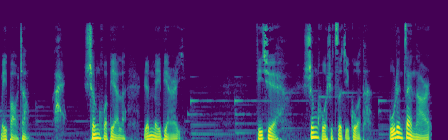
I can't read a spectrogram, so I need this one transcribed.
没保障。唉，生活变了，人没变而已。的确，生活是自己过的，无论在哪儿，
